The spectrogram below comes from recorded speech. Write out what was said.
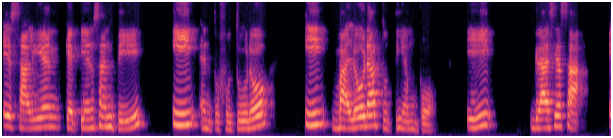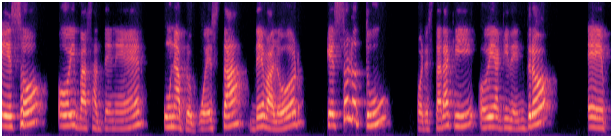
es alguien que piensa en ti y en tu futuro y valora tu tiempo. Y gracias a eso, hoy vas a tener una propuesta de valor que solo tú, por estar aquí, hoy aquí dentro, eh,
